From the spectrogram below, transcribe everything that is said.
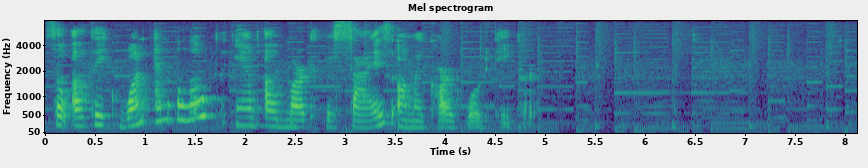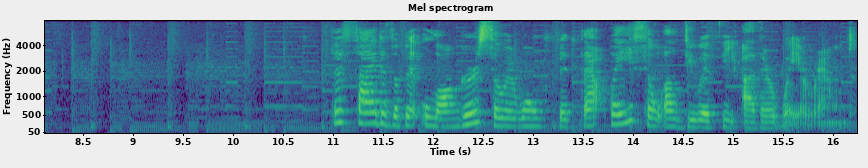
So I'll take one envelope and I'll mark the size on my cardboard paper. This side is a bit longer so it won't fit that way, so I'll do it the other way around.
